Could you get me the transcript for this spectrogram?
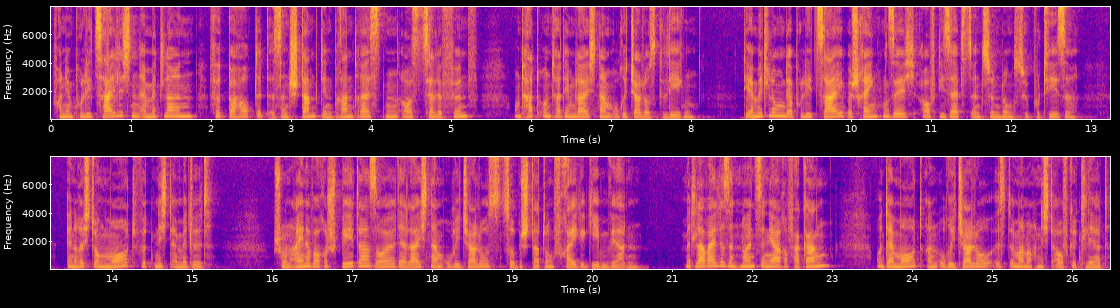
Von den polizeilichen Ermittlerinnen wird behauptet, es entstammt den Brandresten aus Zelle 5 und hat unter dem Leichnam Uri Jallos gelegen. Die Ermittlungen der Polizei beschränken sich auf die Selbstentzündungshypothese. In Richtung Mord wird nicht ermittelt. Schon eine Woche später soll der Leichnam Uri Jallos zur Bestattung freigegeben werden. Mittlerweile sind 19 Jahre vergangen und der Mord an Uri Jallo ist immer noch nicht aufgeklärt.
